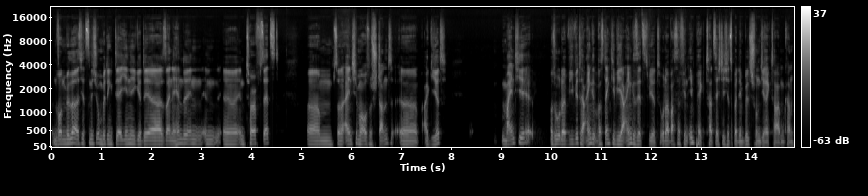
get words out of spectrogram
Und Von Miller ist jetzt nicht unbedingt derjenige, der seine Hände in, in, äh, in Turf setzt ähm, sondern eigentlich immer aus dem Stand äh, agiert. Meint ihr, also oder wie wird er was denkt ihr, wie er eingesetzt wird oder was er für einen Impact tatsächlich jetzt bei den Bills schon direkt haben kann?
